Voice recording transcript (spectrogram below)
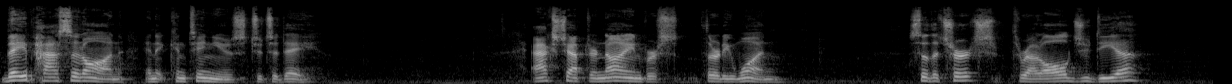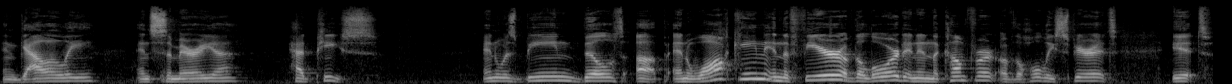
they pass it on, and it continues to today. Acts chapter 9, verse 31. So the church throughout all Judea and Galilee and Samaria had peace and was being built up and walking in the fear of the Lord and in the comfort of the Holy Spirit, it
